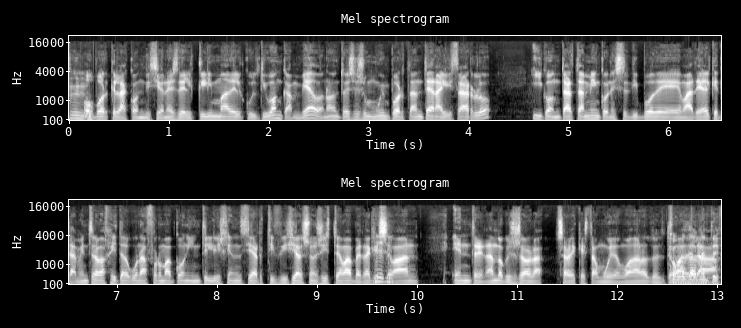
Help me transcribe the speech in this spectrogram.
hmm. o porque las condiciones del clima del cultivo han cambiado, ¿no? Entonces es muy importante analizarlo y contar también con este tipo de material que también trabajáis de alguna forma con inteligencia artificial. Son sistemas, ¿verdad?, que se van entrenando, que eso ahora, sabes que está muy de moda, ¿no? Todo el tema de,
